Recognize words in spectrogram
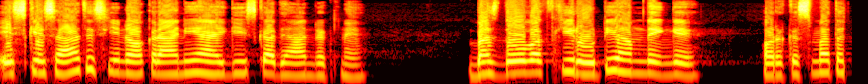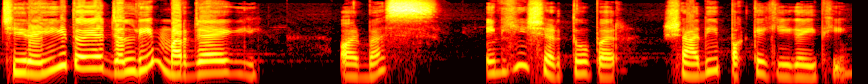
इसके साथ इसकी नौकरानी आएगी, इसका ध्यान रखने। बस दो वक्त की रोटी हम देंगे और किस्मत अच्छी रही तो ये जल्दी मर जाएगी। और बस इन्हीं शर्तों पर शादी पक्के की गई थी,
